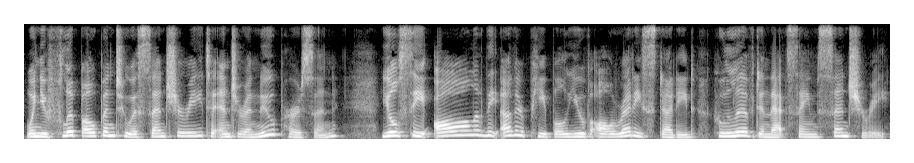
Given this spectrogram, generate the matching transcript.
When you flip open to a century to enter a new person, you'll see all of the other people you've already studied who lived in that same century.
